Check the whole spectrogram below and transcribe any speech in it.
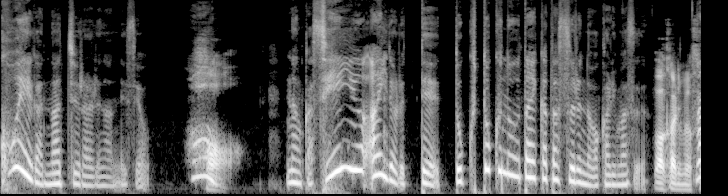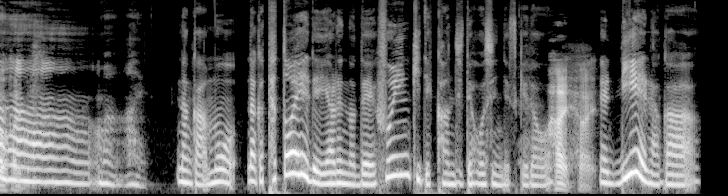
声がナチュラルなんですよ。はなんか声優アイドルって独特の歌い方するのわかります？あ。わかりますあわかりまあ、まあ、はい。なんかもう、なんか例えでやるので雰囲気で感じてほしいんですけど、す。はいはい。でリエラが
